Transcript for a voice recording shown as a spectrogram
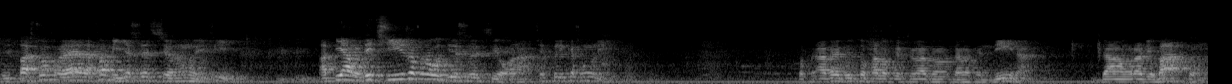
il passo 3, la famiglia seleziona uno dei figli. Abbiamo deciso cosa vuol dire seleziona, cioè clicca su un link. Avrei potuto farlo selezionato da una tendina, da un radio button,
